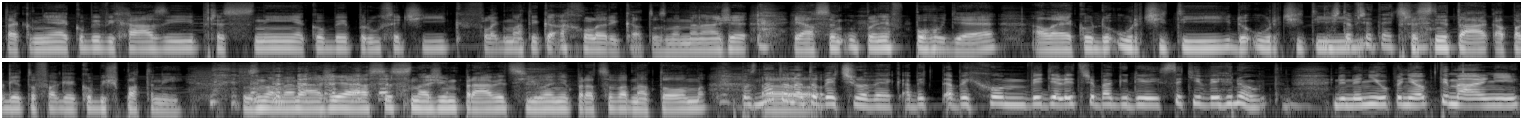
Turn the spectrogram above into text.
tak mně jakoby vychází přesný jakoby průsečík, flegmatika a cholerika. To znamená, že já jsem úplně v pohodě, ale jako do určitý, do určitý, to přeteče. přesně tak a pak je to fakt jakoby špatný. To znamená, že já se snažím právě cíleně pracovat na tom. Pozná to uh, na tobě člověk, aby, abychom věděli třeba, kdy se ti vyhnout, kdy není úplně optimální,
